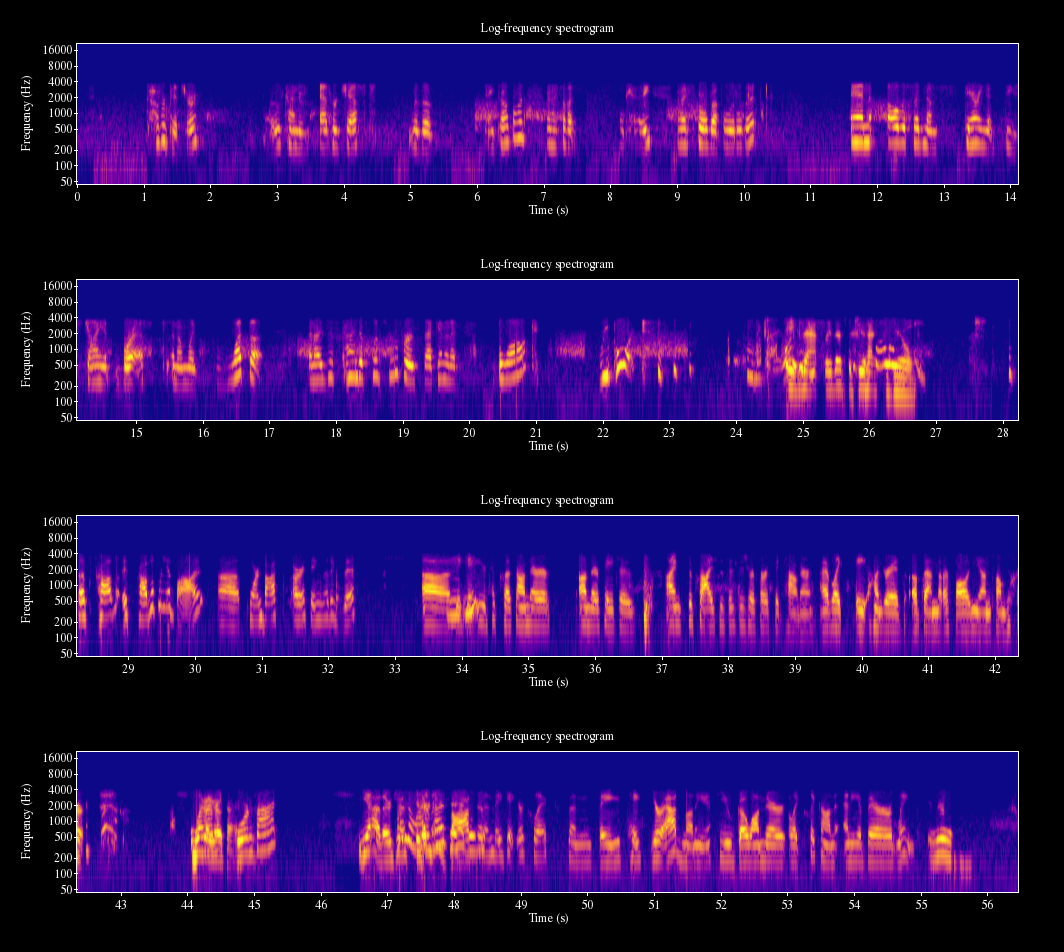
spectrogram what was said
cover picture. It was kind of at her chest with a tank top on, and I thought, okay. And I scrolled up a little bit, and all of a sudden I'm staring at these giant breasts, and I'm like, what the? And I just kind of flipped through for a second, and I block, report. Like, what is this? Exactly. That's what you have to do. me. That's prob it's probably a bot. Uh, porn bots are a thing that exists. Uh, They Mhm. get you to click on their on their pages. I'm surprised that this is your first encounter. I have like 800 of them that are following me on Tumblr. What are they? okay. Porn bots? yeah, they're just no, they're just bots, and they get your clicks and they take your ad money if you go on their like click on any of their links. Ew.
